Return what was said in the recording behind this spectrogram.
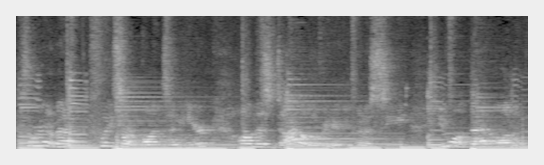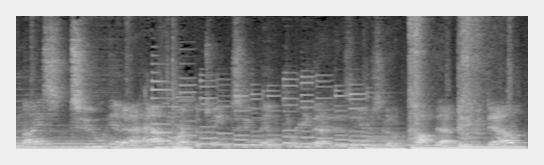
so we're going to place our buns in here. On this dial over here, you're going to see you want that on a nice two and a half, right between two and three that is. And you're just going to pop that baby down.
